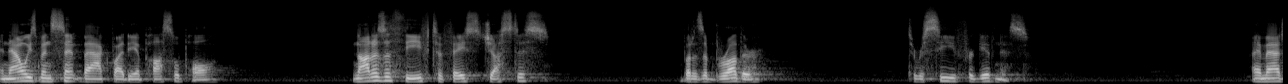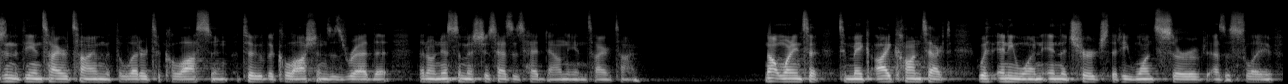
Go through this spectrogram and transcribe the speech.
And now he's been sent back by the Apostle Paul, not as a thief to face justice, but as a brother to receive forgiveness. I imagine that the entire time that the letter to, to the Colossians is read, that, that Onesimus just has his head down the entire time, not wanting to, to make eye contact with anyone in the church that he once served as a slave.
